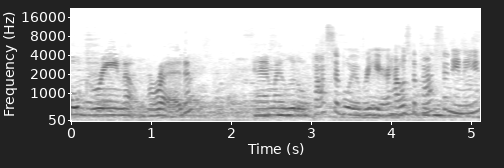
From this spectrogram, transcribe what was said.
whole grain bread. And my little pasta boy over here. How's the pasta, Nini?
